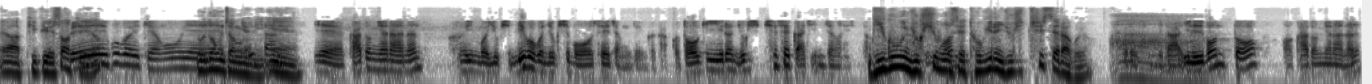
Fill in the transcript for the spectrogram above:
와 비교해서 어때요? 외국의 경우에 노동 정년이, 예. 예, 가동 연한은 거의 뭐 60, 미국은 65세 정도인 것 같고 독일은 67세까지 인정을 했다. 미국은 65세, 독일은 67세라고요. 그렇습니다. 일본도 어, 가동 연한을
